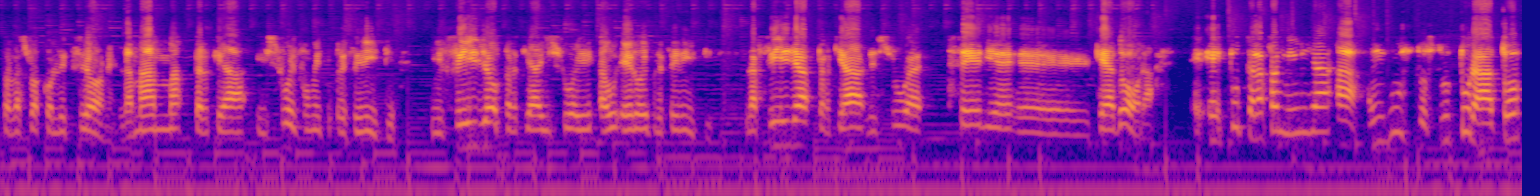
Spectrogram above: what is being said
per la sua collezione, la mamma perché ha i suoi fumetti preferiti, il figlio perché ha i suoi eroi preferiti, la figlia perché ha le sue serie eh, che adora. E, e, tutta la famiglia ha un gusto strutturato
